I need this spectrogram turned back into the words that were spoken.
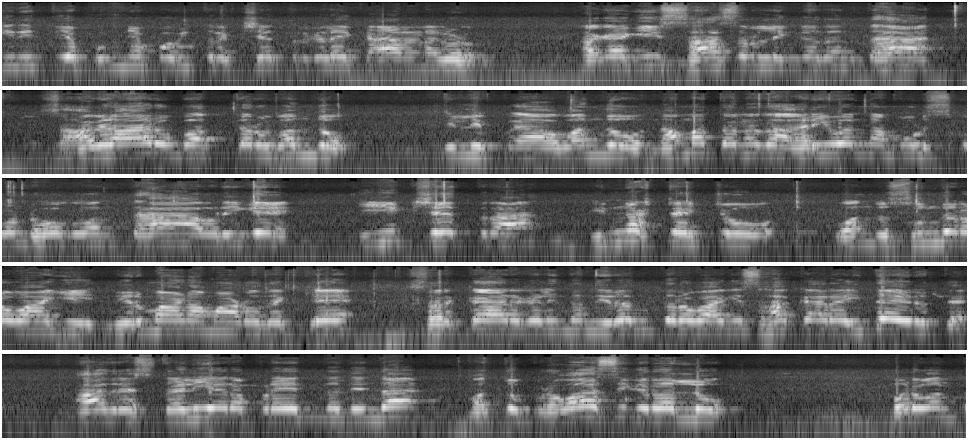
ಈ ರೀತಿಯ ಪುಣ್ಯ ಪವಿತ್ರ ಕ್ಷೇತ್ರಗಳೇ ಕಾರಣಗಳು. ಹಾಗಾಗಿ ಸಹಸ್ರಲಿಂಗದಂತಹ ಸಾವಿರಾರು ಭಕ್ತರು ಬಂದು ಇಲ್ಲಿ ಒಂದು ನಮ್ಮತನದ ಅರಿವನ್ನು ಮೂಡಿಸ್ಕೊಂಡು ಹೋಗುವಂತಹ ಅವರಿಗೆ ಈ ಕ್ಷೇತ್ರ ಇನ್ನಷ್ಟು ಹೆಚ್ಚು ಒಂದು ಸುಂದರವಾಗಿ ನಿರ್ಮಾಣ ಮಾಡೋದಕ್ಕೆ ಸರ್ಕಾರಗಳಿಂದ ನಿರಂತರವಾಗಿ ಸಹಕಾರ ಇದ್ದೇ ಇರುತ್ತೆ. ಆದರೆ ಸ್ಥಳೀಯರ ಪ್ರಯತ್ನದಿಂದ ಮತ್ತು ಪ್ರವಾಸಿಗರಲ್ಲೂ ಬರುವಂತ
